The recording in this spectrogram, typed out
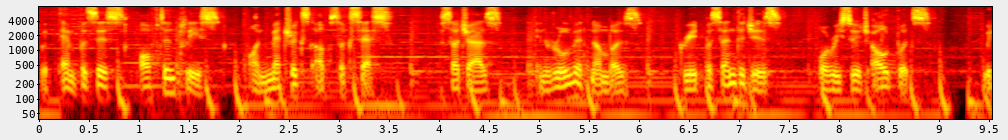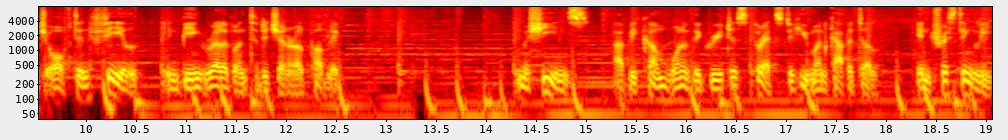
with emphasis often placed on metrics of success, such as enrollment numbers, grade percentages, or research outputs, which often fail in being relevant to the general public. Machines have become one of the greatest threats to human capital, interestingly,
